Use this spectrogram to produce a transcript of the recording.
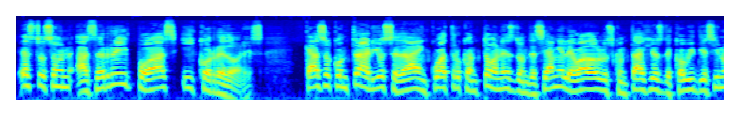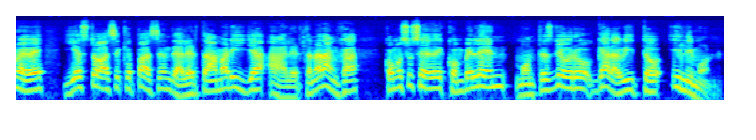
Estos son Acerrí, Poás y Corredores. Caso contrario se da en cuatro cantones donde se han elevado los contagios de COVID-19 y esto hace que pasen de alerta amarilla a alerta naranja, como sucede con Belén, Montes de Oro, Garavito y Limón.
